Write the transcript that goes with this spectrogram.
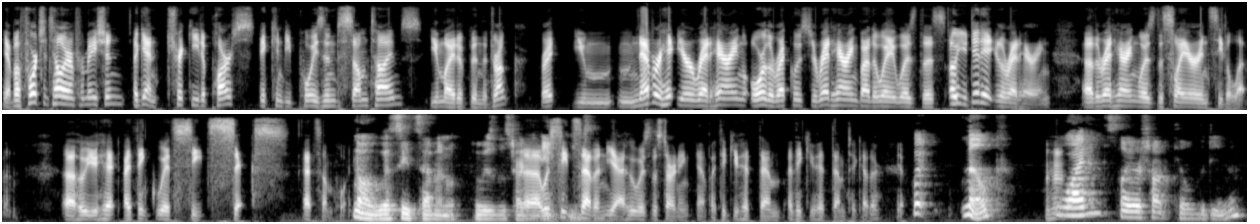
Yeah, but fortune teller information again tricky to parse. It can be poisoned sometimes. You might have been the drunk, right? You m- never hit your red herring or the recluse. Your red herring, by the way, was this. Oh, you did hit your red herring. Uh, the red herring was the Slayer in seat eleven, uh, who you hit, I think, with seat six at some point. No, with seat seven, who was the starting? Uh, with seat seven, yeah, who was the starting? Yep, I think you hit them. I think you hit them together. Yep. Wait, milk. Mhm. Why didn't the Slayer shot kill the demon?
